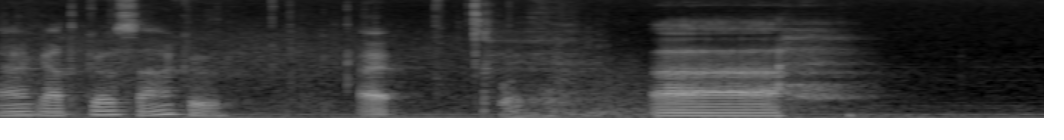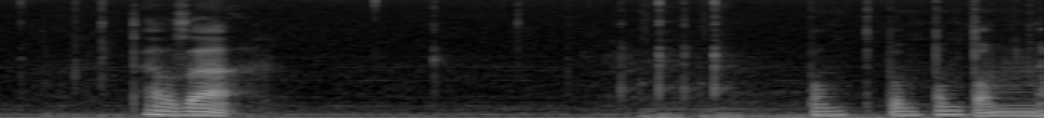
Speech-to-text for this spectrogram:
I got the Gosaku. Alright. Uh, the hell's that? Bum bum bum bum.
